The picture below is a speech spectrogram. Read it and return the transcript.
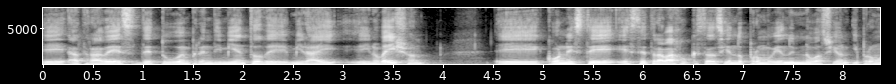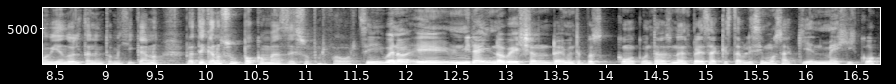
eh, a través de tu emprendimiento de Mirai Innovation, eh, con este, este trabajo que estás haciendo promoviendo innovación y promoviendo el talento mexicano. Platícanos un poco más de eso, por favor. Sí, bueno, eh, Mirai Innovation realmente, pues como comentamos, es una empresa que establecimos aquí en México,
